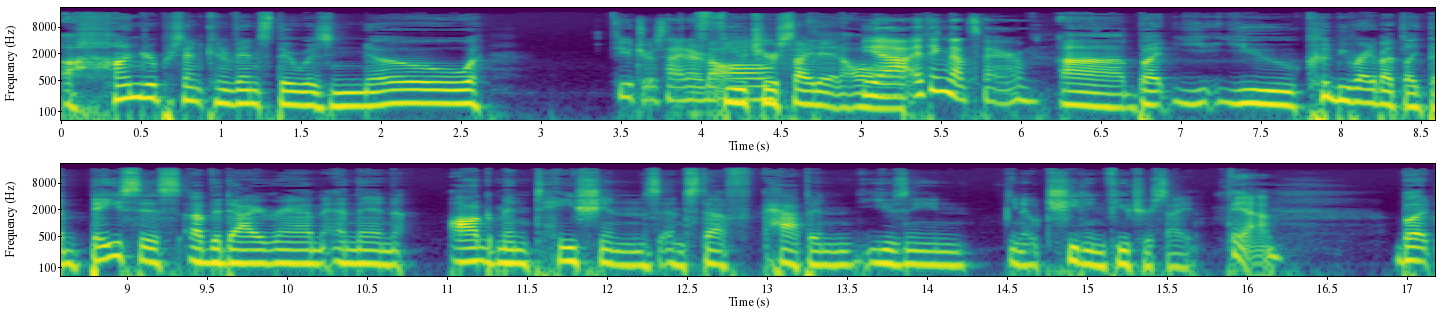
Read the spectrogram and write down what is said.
100% convinced there was no Future sight at all. future sight at all. Yeah, I think that's fair. Uh, but y- you could be right about like the basis of the diagram and then augmentations and stuff happen using, you know, cheating future sight. Yeah. But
